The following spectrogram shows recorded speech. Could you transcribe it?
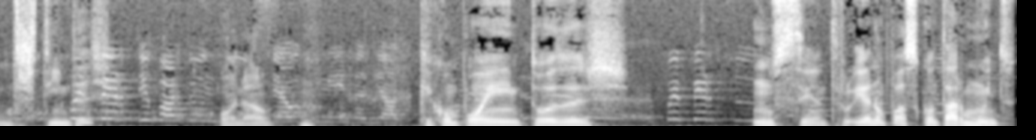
distintas, ou não, que compõem todas um centro. Eu não posso contar muito,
